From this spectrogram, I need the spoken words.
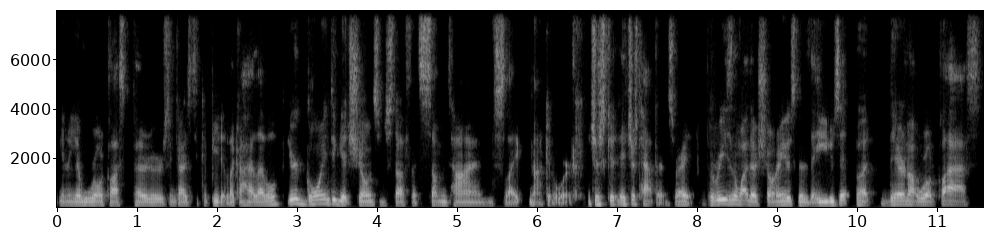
you know, you have world class competitors and guys to compete at like a high level, you're going to get shown some stuff that's sometimes like not going to work. It just it just happens, right? The reason why they're showing it is because they use it, but they're not world class.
